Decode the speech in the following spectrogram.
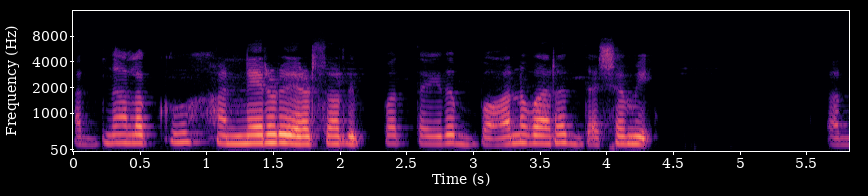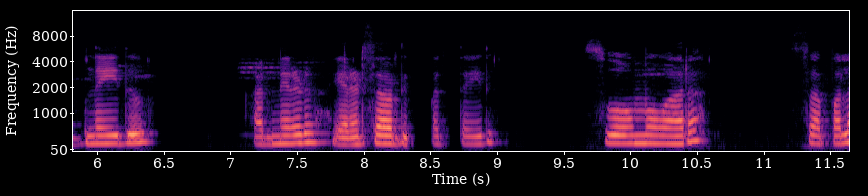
ಹದಿನಾಲ್ಕು, ಹನ್ನೆರಡು, ಎರಡು ಸಾವಿರದ ಇಪ್ಪತ್ತೈದು ಭಾನುವಾರ ದಶಮಿ. ಹದಿನೈದು, ಹನ್ನೆರಡು, ಎರಡು ಸಾವಿರದ ಇಪ್ಪತ್ತೈದು ಸೋಮವಾರ ಸಫಲ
